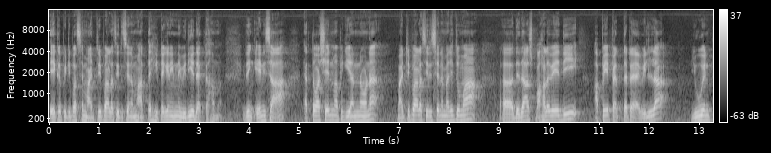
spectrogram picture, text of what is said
ඒක පිටිපස්සේ මෛත්‍රීපාල සිරිසේන මහත්තයා හිටගෙන ඉන්න විදිය දැක්කහම. ඉතින් ඒ නිසා ඇත්ත වශයෙන්ම අපි කියන්න ඕන මෛත්‍රීපාල සිරිසේන මැතිතුමා දෙදස් පහළවේදී අපේ පැත්තට ඇවිල්ලා UNP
